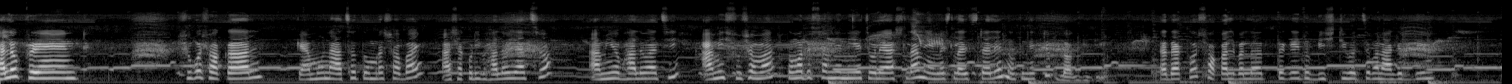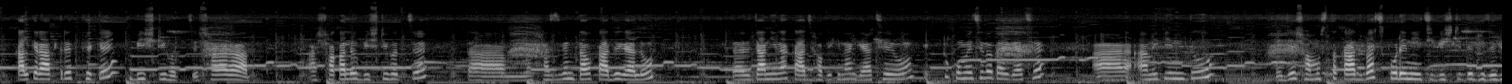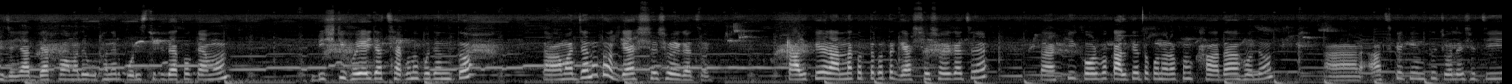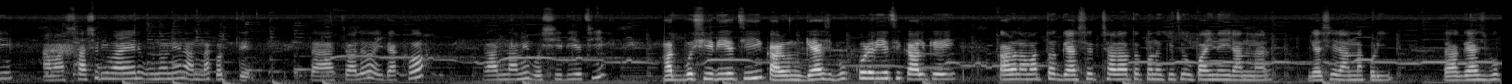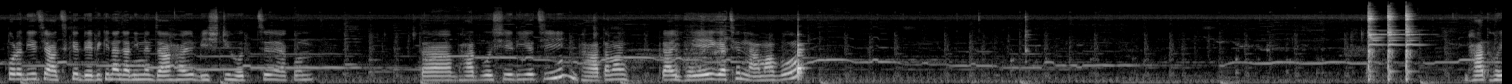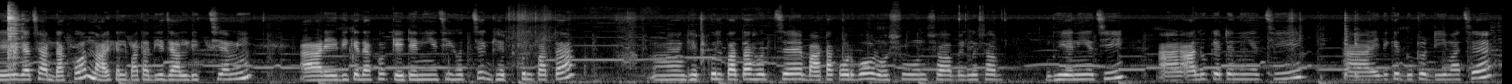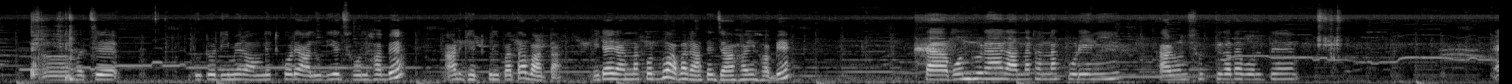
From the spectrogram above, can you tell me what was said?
Hello friend, শুভ সকাল। কেমন আছো তোমরা সবাই? আশা করি ভালোই আছো। আমিও ভালো আছি। আমি সুষমা, তোমাদের সামনে নিয়ে চলে আসলাম এম এস লাইফস্টাইলে নতুন একটি ব্লগ ভিডিও তা দেখো, সকালবেলা থেকেই তো বৃষ্টি হচ্ছে মানে আগের দিন, কালকে রাত্রের থেকেই বৃষ্টি হচ্ছে, সারা রাত। আর সকালেও বৃষ্টি হচ্ছে। তা হাজব্যান্ড তাও কাজে গেল। তা জানি না কাজ হবে কি না গেছেও। একটু কমেছিল, তাই গেছে। আর আমি কিন্তু এই যে সমস্ত কাজ বাজ করে নিয়েছি, বৃষ্টিতে ভিজে ভিজে। আর দেখো আমাদের উঠানের পরিস্থিতি দেখো কেমন। বৃষ্টি হয়েই যাচ্ছে এখনও পর্যন্ত। তা আমার জানো তো, গ্যাস শেষ হয়ে গেছে। কালকে রান্না করতে করতে গ্যাস শেষ হয়ে গেছে। তা কি করব, কালকে তো কোনো রকম খাওয়া দাওয়া হলো। আর আজকে কিন্তু চলে এসেছি আমার শাশুড়ি মায়ের উনুনে রান্না করতে। তা চলো, এই দেখো, রান্না আমি বসিয়ে দিয়েছি। ভাত বসিয়ে দিয়েছি, কারণ গ্যাস বুক করে দিয়েছি কালকেই। কারণ আমার তো গ্যাসের ছাড়া তো কোনো কিছু উপায় নেই রান্নার। গ্যাসে রান্না করি। তা গ্যাস বুক করে দিয়েছি, আজকে দেবে কিনা জানি না, যা হয় বৃষ্টি হচ্ছে এখন। তা ভাত বসিয়ে দিয়েছি, ভাত আমার প্রায় হয়েই গেছে, নামাবো। ভাত হয়েই গেছে, আর দেখো নারকেল পাতা দিয়ে জাল দিচ্ছি আমি। আর এইদিকে দেখো কেটে নিয়েছি হচ্ছে ঘেটকুল পাতা। ঘেটকুল পাতা হচ্ছে, বাটা করব, রসুন সব, এগুলো সব ধুয়ে নিয়েছি, আর আলু কেটে নিয়েছি, আর এদিকে দুটো ডিম আছে হচ্ছে দুটো ডিমের অমলেট করে আলু দিয়ে ঝোল হবে, আর ঘেটকুল পাতা, বাটা। এটাই রান্না করব, আবার রাতে যা হয় হবে। তা বন্ধুরা, রান্না টান্না করে নিই, কারণ সত্যি কথা বলতে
